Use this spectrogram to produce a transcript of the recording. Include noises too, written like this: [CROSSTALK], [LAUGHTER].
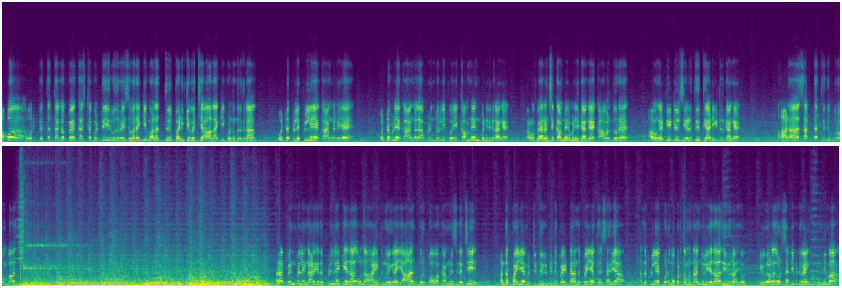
அப்போ ஒரு பெத்த தகப்பன் கஷ்டப்பட்டு இருபது வயசு வரைக்கும் வளர்த்து படிக்க வச்சு ஆளாக்கி கொண்டு வந்திருக்கிறான். ஒற்றை பிள்ளை பிள்ளைய காங்கலையே. ஒற்றை பிள்ளைய காங்கல அப்படின்னு சொல்லி போய் கம்ப்ளைண்ட் பண்ணியிருக்கிறாங்க. அவங்க பேரண்ட்ஸ் கம்ப்ளைண்ட் பண்ணியிருக்காங்க. காவல்துறை அவங்க டீட்டெயில்ஸ் எடுத்து தேடிக்கிட்டு இருக்காங்க. ஆனா சட்டத்துக்கு புறம்பா பெண் பிள்ளை நாளைக்கு அந்த பிள்ளைக்கு ஏதாவது ஒண்ணு ஆயிட்டுன்னு வைங்களேன். யார் பொறுப்பாவா கம்யூனிஸ்ட் கட்சி அந்த பையன் விட்டுட்டு விட்டுட்டு போயிட்டா அந்த பையன் சரியா அந்த பிள்ளைய கொடுமைப்படுத்த மாட்டான்னு சொல்லி ஏதாவது இவர இவங்களால ஒரு சர்டிபிகேட் வாங்கி கொடுக்க முடியுமா?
